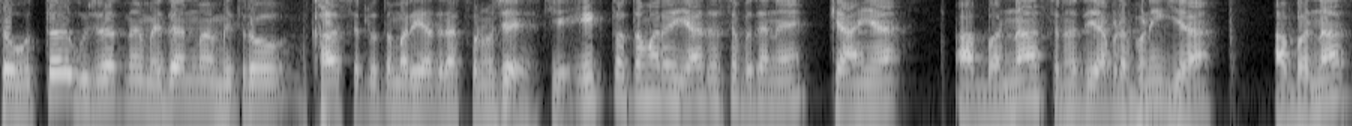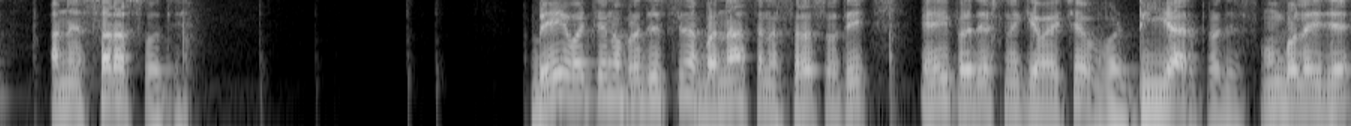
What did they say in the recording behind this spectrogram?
તો ઉત્તર ગુજરાતના મેદાનમાં મિત્રો ખાસ એટલું તમારે યાદ રાખવાનું છે કે એક તો તમારે યાદ હશે બધાને કે અહીંયા આ બનાસ નદી આપણે ભણી ગયા. આ બનાસ અને સરસ્વતી. બે વચ્ચેનો પ્રદેશ છે ને બનાસ અને સરસ્વતી, એ પ્રદેશને કહેવાય છે વઢિયાર પ્રદેશ. હું બોલાય છે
